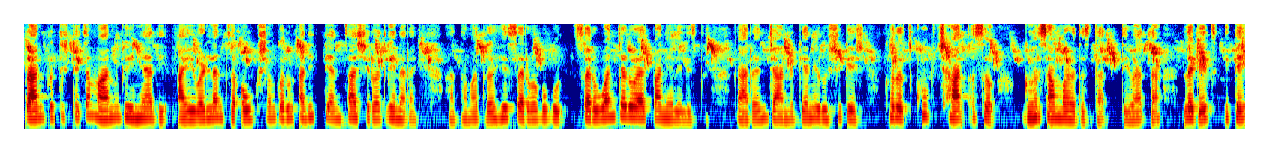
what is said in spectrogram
प्राणप्रतिष्ठेचा मान घेण्याआधी आईवडिलांचं औक्षण करून आधी त्यांचा आशीर्वाद घेणार आहे. आता मात्र हे सर्व बघून सर्वांच्या डोळ्यात पाणी आलेले असतं कारण जानकी आणि ऋषिकेश खरंच खूप छान असं घर सांभाळत असतात. तेव्हा आता लगेच इथे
